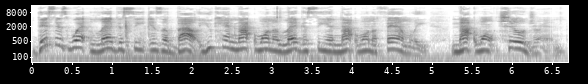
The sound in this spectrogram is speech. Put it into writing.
This is what legacy is about. You cannot want a legacy and not want a family, not want children.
